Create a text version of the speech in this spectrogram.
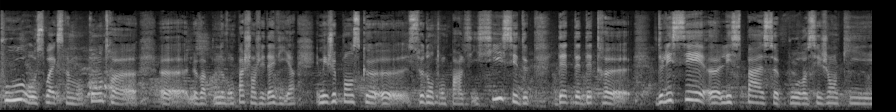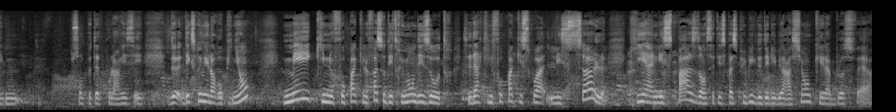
pour ou soit extrêmement contre euh, euh, ne, vont pas changer d'avis. Hein. Mais je pense que ce dont on parle ici, c'est de d'être de laisser l'espace pour ces gens qui sont peut-être polarisés, d'exprimer leur opinion, mais qu'il ne faut pas qu'ils le fassent au détriment des autres. C'est-à-dire qu'il ne faut pas qu'ils soient les seuls qui aient un espace dans cet espace public de délibération qu'est la blosphère.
